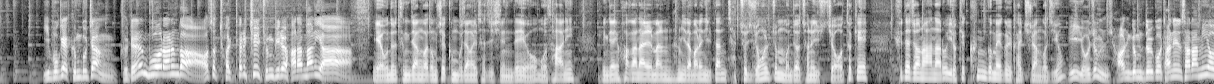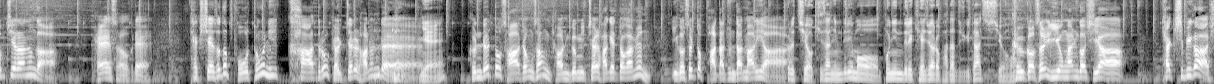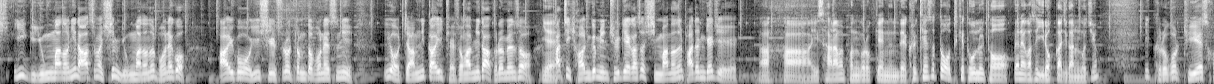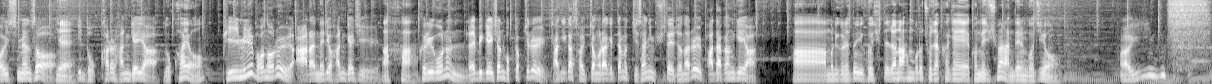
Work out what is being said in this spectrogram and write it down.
이복의 금부장, 그대는 무엇하는가? 어서 철퇴를 칠 준비를 하란 말이야. 예, 오늘 등장과 동시에 금부장을 찾으시는데요. 뭐 사안이 굉장히 화가 날 만 합니다만은 일단 자초지종을 좀 먼저 전해주시죠. 어떻게 휴대전화 하나로 이렇게 큰 금액을 갈취한 거지요? 이 요즘 현금 들고 다니는 사람이 없지라는가? 해서 그래. 택시에서도 보통은 이 카드로 결제를 하는데. 예. 근데 또 사정상 현금 이체를 하겠다고 하면 이것을 또 받아준단 말이야. 그렇죠. 기사님들이 뭐 본인들의 계좌로 받아주기도 하시죠. 그것을 이용한 것이야. 택시비가 시- 이 6만 원이 나왔으면 16만 원을 보내고 아이고 이 실수로 좀 더 보냈으니 이 어찌합니까 이 죄송합니다 그러면서 예. 같이 현금 인출기에 가서 10만 원을 받은 게지 아하, 이 사람을 번거롭게 했는데 그렇게 해서 또 어떻게 돈을 더 빼내가서 1억까지 가는 거지요? 이 그러고 뒤에 서 있으면서 예. 이 녹화를 한 게야 녹화요. 비밀번호를 알아내려 한 게지 아하. 그리고는 내비게이션 목적지를 자기가 설정을 하겠다면 기사님 휴대전화를 받아간 게야 아, 아무리 그래도 이그 휴대전화 함부로 조작하게 건네주시면 안 되는 거지요. 아, 이,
